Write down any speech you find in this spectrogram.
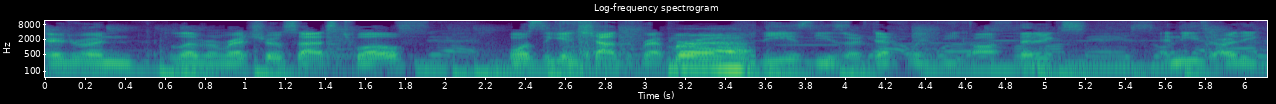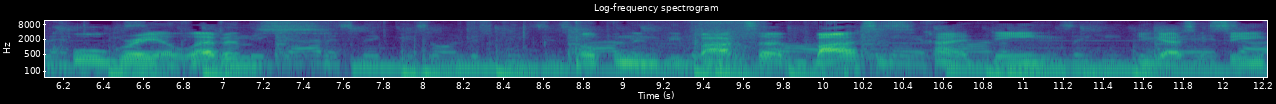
Air Jordan 11 Retro size 12. Once again, shout out to Brett for these. These are definitely the Authentics, and these are the cool gray 11s. Opening the box up. Box is kind of dinged, you guys can see.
